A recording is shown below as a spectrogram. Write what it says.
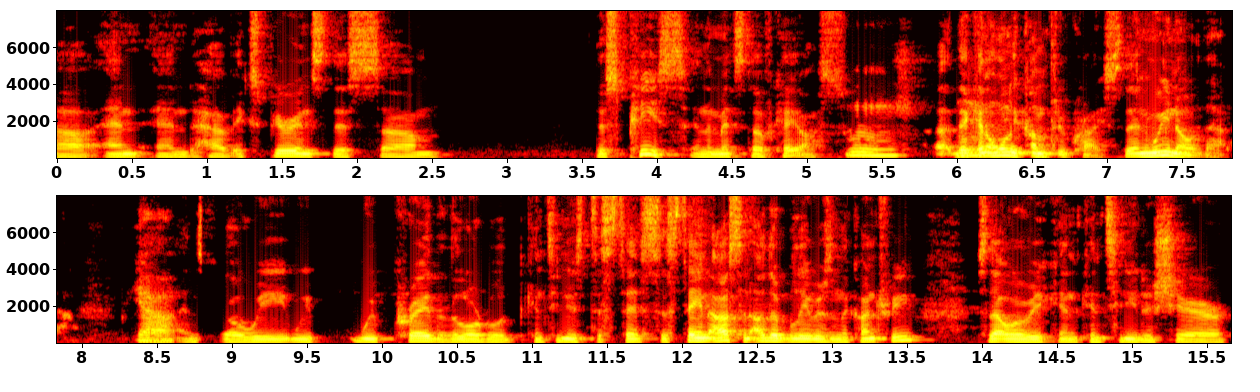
uh, and and have experienced this. Um, this peace in the midst of chaos. Mm. Uh, they can only come through Christ, Then we know that. Yeah. Uh, and so we, we, we pray that the Lord will continue to sta- sustain us and other believers in the country so that way we can continue to share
